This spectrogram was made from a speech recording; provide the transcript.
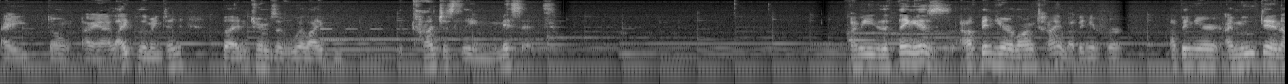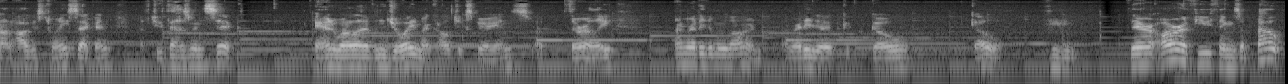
I don't, I mean, I like Bloomington, but in terms of will I consciously miss it? I mean, the thing is, I've been here a long time. I've been here for, I've been here, I moved in on August 22nd of 2006. And while I've enjoyed my college experience uh, thoroughly, I'm ready to move on. I'm ready to go, go. there are a few things about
